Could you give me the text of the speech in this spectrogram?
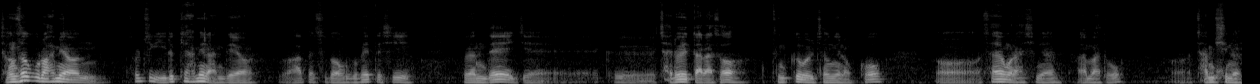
정석으로 하면 솔직히 이렇게 하면 안 돼요. 어, 앞에서도 언급했듯이 그런데 이제 그 자료에 따라서 등급을 정해놓고 어, 사용을 하시면 아마도 어, 잠시는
